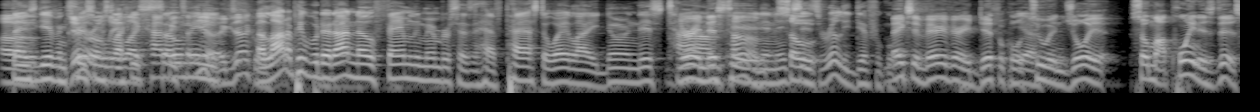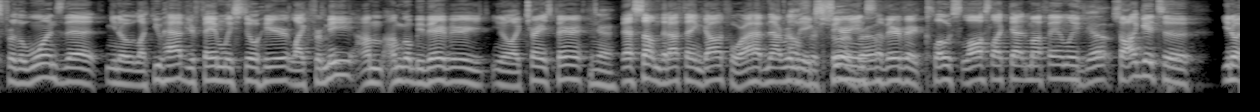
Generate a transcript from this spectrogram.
Uh, Thanksgiving, Christmas, generally, like, it's so many. Yeah, exactly. A lot of people that I know, family members has have passed away like during this time. During this period, time. and it's, So, it's really difficult. makes it very very difficult Yeah. to enjoy it so my point is this for the ones that you know like you have your family still here like for me i'm, I'm gonna be very very you know like transparent Yeah. that's something that i thank god for i have not really Oh, for sure, experienced a very very close loss like that in my family Yep. so i get to you know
